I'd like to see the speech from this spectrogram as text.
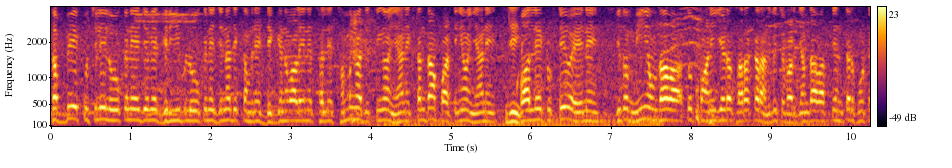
ਦੱਬੇ ਕੁਚਲੇ ਲੋਕ ਨੇ ਜਿਵੇਂ ਗਰੀਬ ਲੋਕ ਨੇ ਜਿਨ੍ਹਾਂ ਦੇ ਕਮਰੇ ਡਿੱਗਣ ਵਾਲੇ ਨੇ ਥੱਲੇ ਥੰਮੀਆਂ ਦਿੱਤੀਆਂ ਹੋਈਆਂ ਨੇ ਕੰਧਾਂ ਪਾਟੀਆਂ ਹੋਈਆਂ ਨੇ ਜੀ। ਬਾਲੇ ਟੁੱਟੇ ਹੋਏ ਨੇ ਜਦੋਂ ਮੀਂਹ ਆਉਂਦਾ ਵਾ ਤਾਂ ਪਾਣੀ ਜਿਹੜਾ ਸਾਰਾ ਘਰਾਂ ਦੇ ਵਿੱਚ ਵੜ ਜਾਂਦਾ ਵਾ ਤਿੰਨ ਤਿੰਨ ਫੁੱਟ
